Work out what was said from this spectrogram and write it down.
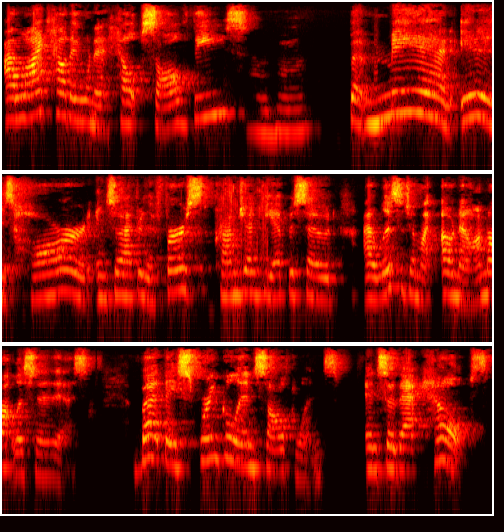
I like how they want to help solve these. Mm-hmm. But man, it is hard. And so after the first Crime Junkie episode, I listened to. him like, oh no, I'm not listening to this but they sprinkle in solved ones. And so that helps.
